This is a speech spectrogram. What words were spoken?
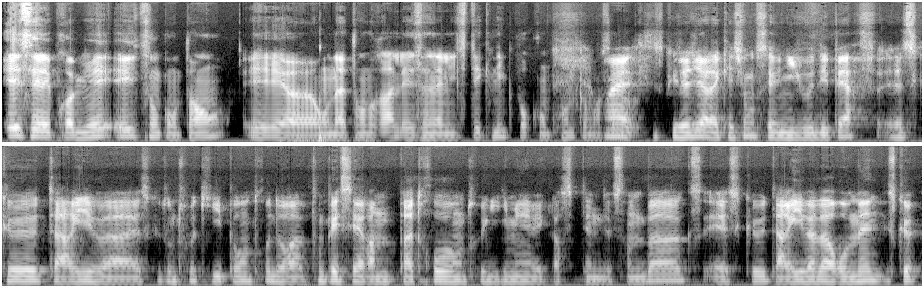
Et c'est les premiers, et ils sont contents, et euh, on attendra les analyses techniques pour comprendre comment ça ouais, C'est ce que j'allais dire, la question c'est au niveau des perfs, est-ce que tu arrives à, est-ce que ton truc, il est pas en train de, ton PC rame pas trop, entre guillemets, avec leur système de sandbox, est-ce que tu arrives à avoir au même, est-ce que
